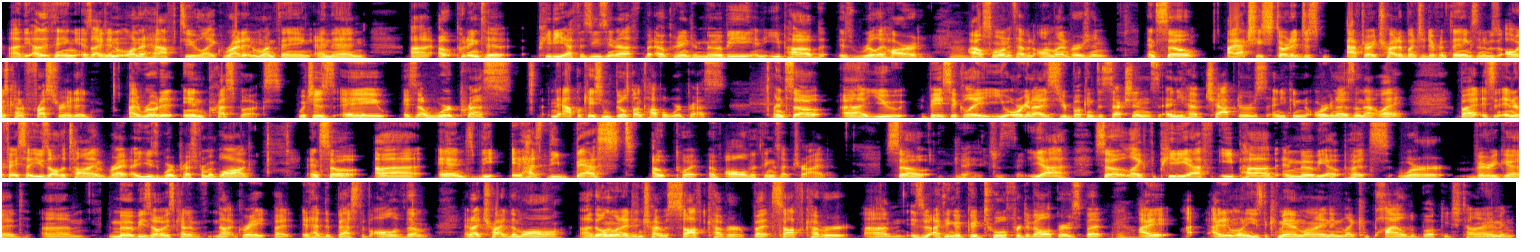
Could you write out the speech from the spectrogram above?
Uh, the other thing is I didn't want to have to like write it in one thing and then, uh, outputting to PDF is easy enough, but outputting to Mobi and EPUB is really hard. I also wanted to have an online version. And so I actually started just after I tried a bunch of different things and it was always kind of frustrated. I wrote it in Pressbooks, which is a, it's a WordPress, an application built on top of WordPress. And so, uh, you basically, you organize your book into sections and you have chapters and you can organize them that way. But it's an interface I use all the time, right? I use WordPress for my blog. And so, uh, and the, it has the best output of all the things I've tried. So Okay, interesting. yeah. So like the PDF, EPUB, and Mobi outputs were very good. Um, Mobi's always kind of not great, but it had the best of all of them. And I tried them all. Uh, the only one I didn't try was Softcover, but Softcover, um, is, I think, a good tool for developers, but I, I, I didn't want to use the command line and like compile the book each time. And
